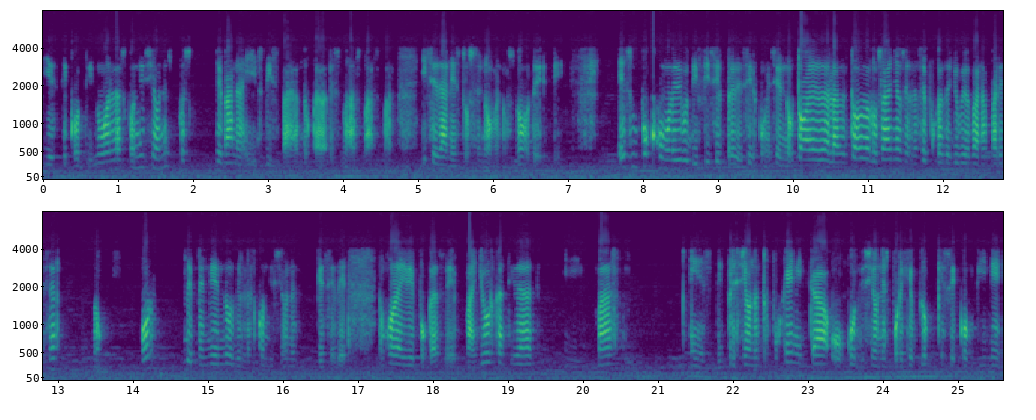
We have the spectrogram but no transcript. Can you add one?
Y este continúan las condiciones, pues se van a ir disparando cada vez más, más, más, y se dan estos fenómenos, ¿no? De, es un poco, como le digo, difícil predecir, como diciendo, todos los años en las épocas de lluvia van a aparecer, no, por dependiendo de las condiciones que se den. A lo mejor hay épocas de mayor cantidad y más este, presión antropogénica o condiciones, por ejemplo, que se combine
